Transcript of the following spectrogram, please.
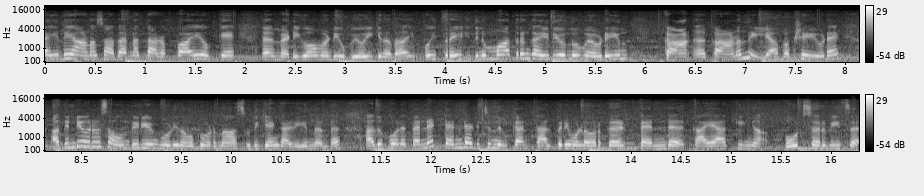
കൈതയാണ് സാധാരണ തഴപ്പായൊക്കെ ആ, മെടികുവാൻ വേണ്ടി ഉപയോഗിക്കുന്നത്. ഇപ്പോൾ ഇത്രയും ഇതിനും മാത്രം കൈതിയൊന്നും എവിടെയും കാണുന്നില്ല. പക്ഷേ ഇവിടെ അതിന്റെ ഒരു സൗന്ദര്യം കൂടി നമുക്ക് ഇവിടുന്ന് ആസ്വദിക്കാൻ കഴിയുന്നുണ്ട്. അതുപോലെ തന്നെ ടെന്റ് അടിച്ച് നിൽക്കാൻ താല്പര്യമുള്ളവർക്ക് ടെന്റ് കയാക്കിങ് ബോട്ട് സർവീസ്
